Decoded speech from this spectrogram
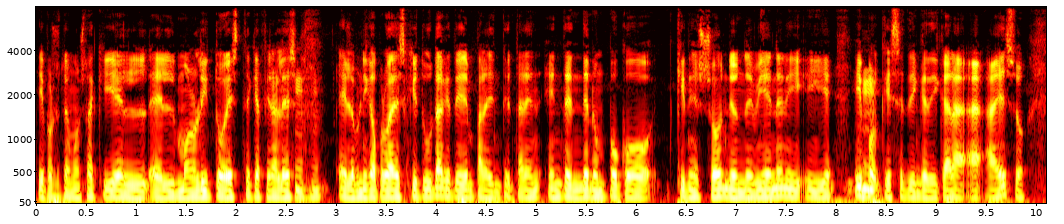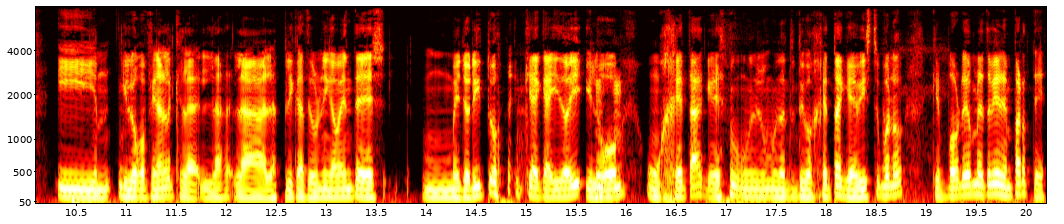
y por eso tenemos aquí el, el, monolito este que al final es uh -huh. la única prueba de escritura que tienen para intentar en, entender un poco quiénes son, de dónde vienen y, y, y por qué se tienen que dedicar a, a eso. Y, y, luego al final que la, la, la, la, explicación únicamente es un meteorito que ha caído ahí y luego un jeta, que es un, auténtico jeta que ha visto, bueno, que pobre hombre también en parte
